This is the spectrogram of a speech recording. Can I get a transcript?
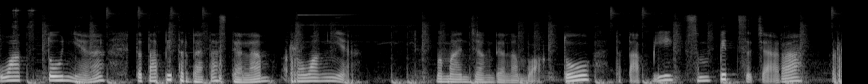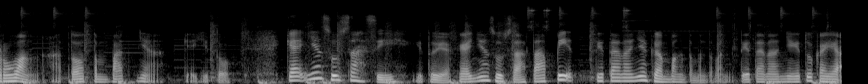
waktunya tetapi terbatas dalam ruangnya. Memanjang dalam waktu tetapi sempit secara ruang atau tempatnya kayak gitu. Kayaknya susah sih gitu ya. Kayaknya susah tapi titananya gampang teman-teman. Titananya itu kayak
